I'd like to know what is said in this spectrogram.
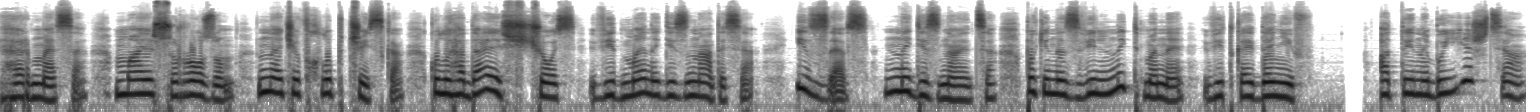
Гермесе, маєш розум, наче в хлопчиська, коли гадаєш щось від мене дізнатися, і Зевс не дізнається, поки не звільнить мене від кайданів. А ти не боїшся,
